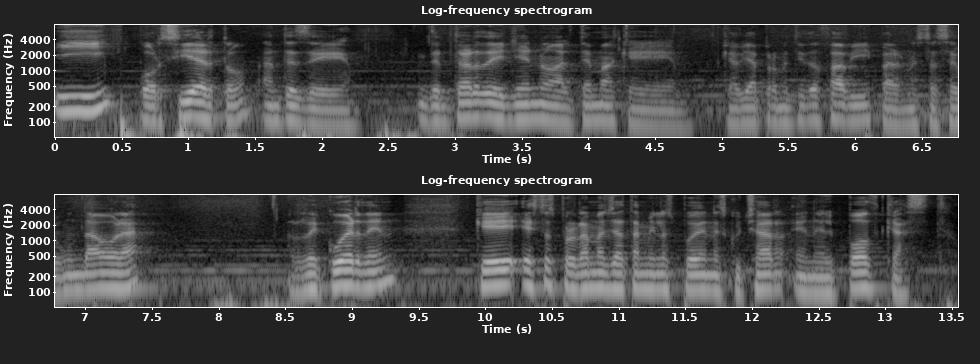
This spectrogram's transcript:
Y, por cierto, antes de, entrar de lleno al tema que, que había prometido Fabi para nuestra segunda hora, recuerden que estos programas ya también los pueden escuchar en el podcast.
